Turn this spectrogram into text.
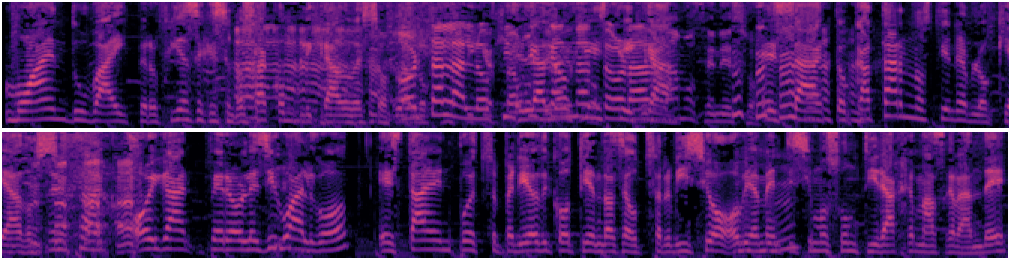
Moa en Dubai, pero fíjense que se nos ha complicado eso. Ahorita la logística, logística La anda logística. atorada. Estamos en eso. Exacto, Qatar nos tiene bloqueados. Oigan, pero les digo algo, está en puesto de periódico, tiendas de autoservicio, obviamente hicimos un tiraje más grande,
